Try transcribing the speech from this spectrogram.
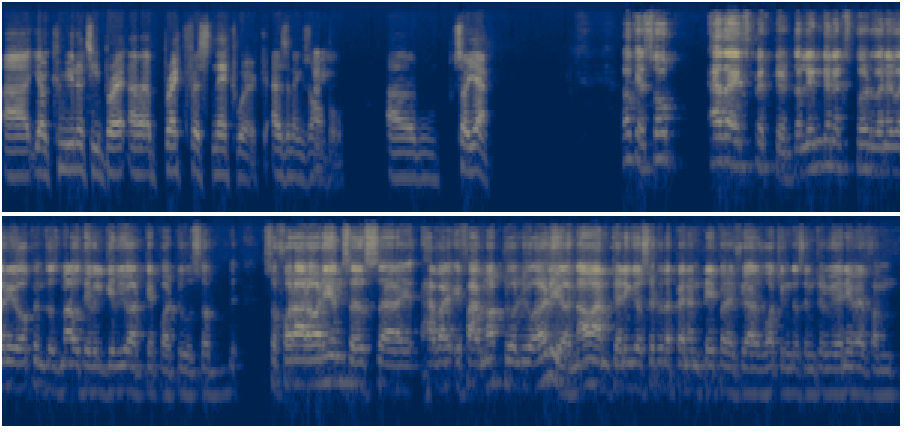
uh, you know, community bre- uh, breakfast network as an example. Um, so yeah. Okay, so as I expected, the LinkedIn expert, whenever he opens his mouth, he will give you a tip or two. So, so for our audiences, uh, have I, if I've not told you earlier, now I'm telling you sit with a pen and paper if you are watching this interview anywhere from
